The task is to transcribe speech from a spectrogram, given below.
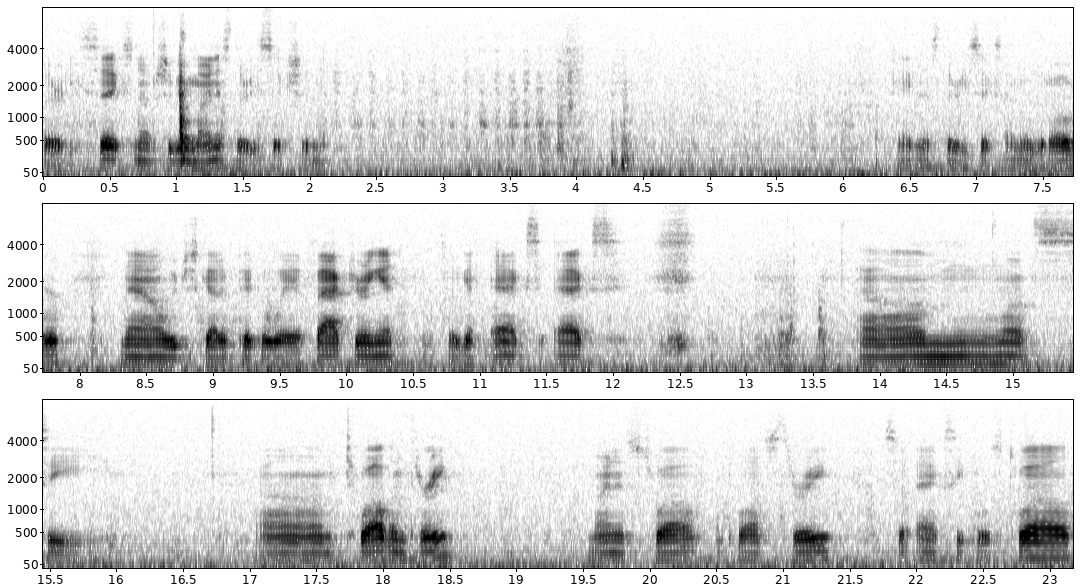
36. No, it should be minus 36, shouldn't it? Okay, that's 36. I move it over. Now we've just got to pick a way of factoring it. So we get x, x. Um, let's see. Um, 12 and 3 minus 12 plus 3. So x equals 12,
